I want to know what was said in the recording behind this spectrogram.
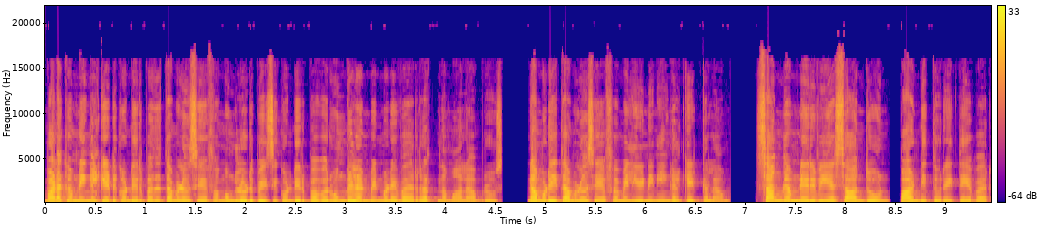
வணக்கம். நீங்கள் கேட்டுக்கொண்டிருப்பது தமிழசேஃபம் உங்களோடு பேசிக் கொண்டிருப்பவர் உங்கள் அன்பின் முனைவர் ரத்னமாலா புரூஸ். நம்முடைய தமிழசேஃபமில் இனி நீங்கள் கேட்கலாம் சங்கம் நிறுவிய சான்றோன் பாண்டித்துரை தேவர்.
